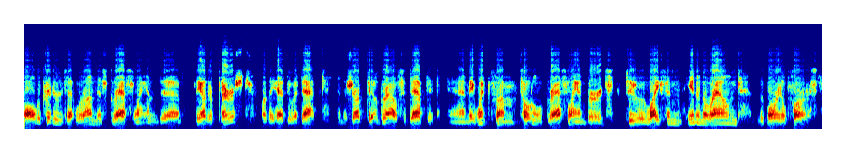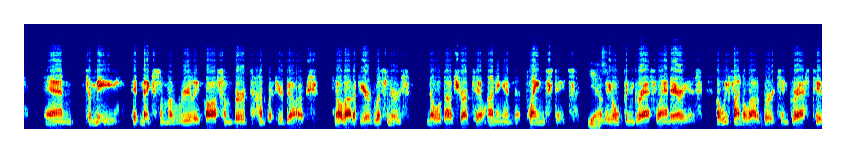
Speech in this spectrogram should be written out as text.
all the critters that were on this grassland, uh, they either perished or they had to adapt. And the sharp-tailed grouse adapted, and they went from total grassland birds to life in, in and around the boreal forest. And to me, it makes them a really awesome bird to hunt with your dogs. You know, a lot of your listeners know about sharp-tail hunting in the plain states Yes. you know, the open grassland areas. Well, we find a lot of birds in grass too,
